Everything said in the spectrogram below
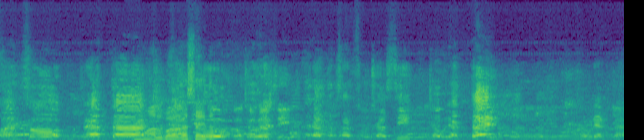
पाँच सौ तिहत्तर माल बघा कसा आहे. चौऱ्याऐंशी त्र्याहत्तर सातशे शहाऐंशी चौऱ्याहत्तर. चौऱ्याहत्तर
